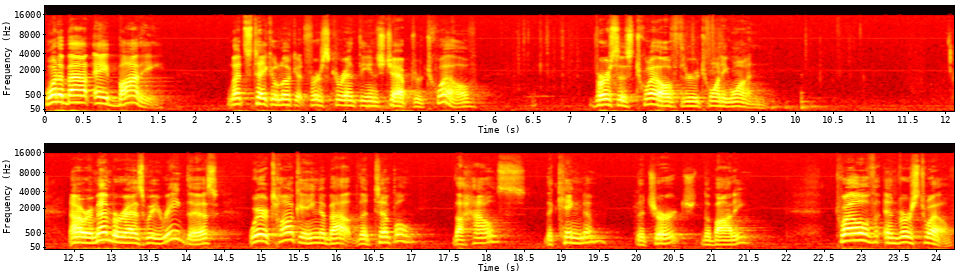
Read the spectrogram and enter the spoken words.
What about a body? Let's take a look at 1 Corinthians chapter 12, verses 12 through 21. Now, remember, as we read this, we're talking about the temple, the house, the kingdom, the church, the body. 12 and verse 12.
